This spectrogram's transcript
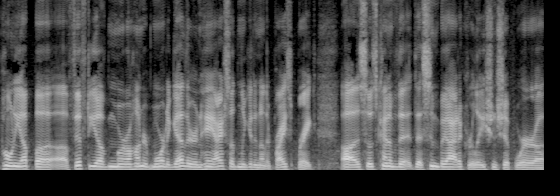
pony up uh, 50 of them or 100 more together and hey, I suddenly get another price break. Uh, so it's kind of the, the symbiotic relationship where uh,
